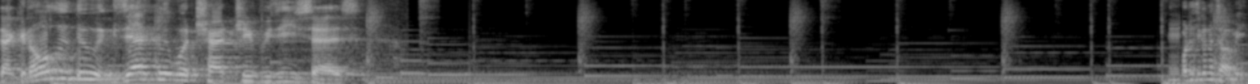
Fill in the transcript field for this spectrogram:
that can only do exactly what ChatGPT says. What is it gonna tell me?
